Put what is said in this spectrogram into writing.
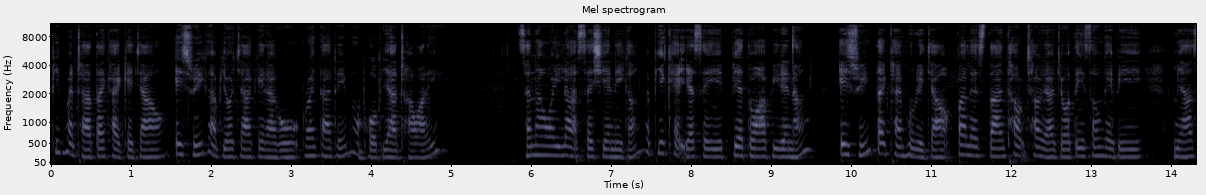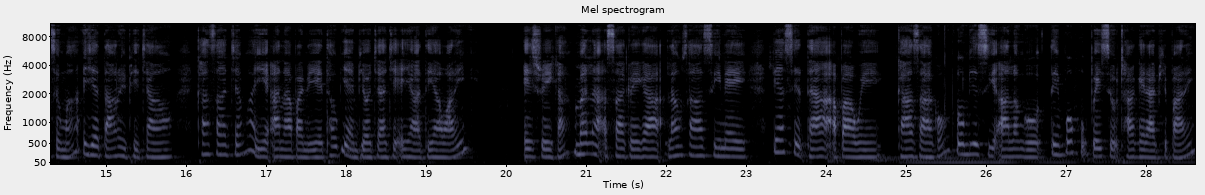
ပြစ်မှတ်ထားတိုက်ခိုက်ခဲ့ကြောင်းအစ္စရေးကပြောကြားခဲ့တာကိုရိုက်တာဒေးမှာဖော်ပြထားပါတယ် ဇန်နဝါရီလ16ရက်နေ့ကအပြစ်ခတ်ရက်စဲရေးပြတ်သွားပြီးတဲ့နောက်အစ္စရေးတိုက်ခိုက်မှုတွေကြောင့်ပါလက်စတိုင်း1600ကျော်သေဆုံးခဲ့ပြီးအများစုမှာအရက်သားတွေဖြစ်ကြောင်းခါဆာကျမ်းမာရေးအာဏာပိုင်တွေရဲ့ထုတ်ပြန်ပြောကြားချက်အရသိရပါတယ်။အစ္စရေးကမက်လအစာကလေးကလောင်စာစီနဲ့လျှက်စစ်သားအပါဝင်ဂါဇာကိုကုန်ပစ္စည်းအလုံးကိုတင်ပို့မှုပိတ်ဆို့ထားခဲ့တာဖြစ်ပါတယ်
